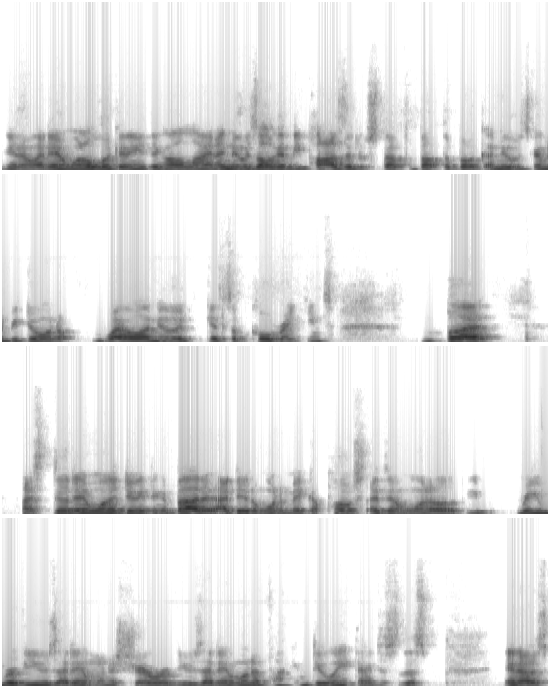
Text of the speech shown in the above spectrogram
You know, I didn't want to look at anything online. I knew it was all going to be positive stuff about the book. I knew it was going to be doing well. I knew it'd get some cool rankings. But I still didn't want to do anything about it. I didn't want to make a post. I didn't want to read reviews. I didn't want to share reviews. I didn't want to fucking do anything. I just this, and I was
